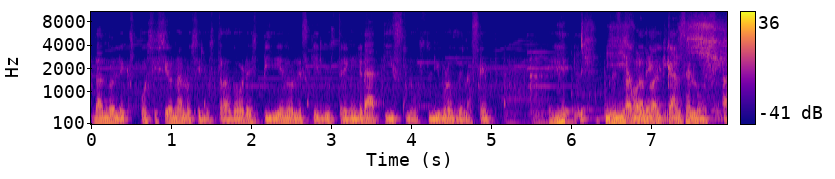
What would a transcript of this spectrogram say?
dándole exposición a los ilustradores, pidiéndoles que ilustren gratis los libros de la SEP, eh, le están Híjole, dando alcance a los, a,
